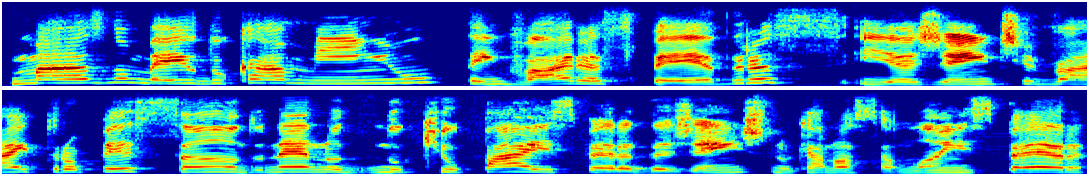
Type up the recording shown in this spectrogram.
mas no meio do caminho tem várias pedras e a gente vai tropeçando, né, no, no que o pai espera da gente, no que a nossa mãe espera,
